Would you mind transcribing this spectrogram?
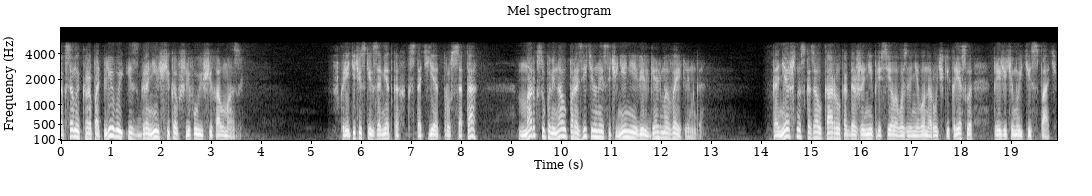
как самый кропотливый из гранильщиков, шлифующих алмазы. В критических заметках к статье Пруссака Маркс упоминал поразительное сочинение Вильгельма Вейтлинга. «Конечно», — сказал Карл, когда жени присела возле него на ручке кресла, прежде чем уйти спать,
